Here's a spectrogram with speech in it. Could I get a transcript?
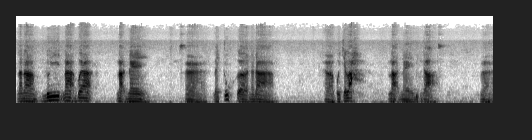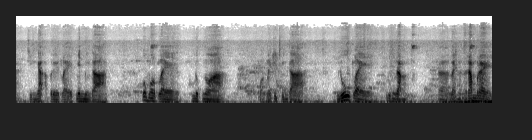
Là là lui nạ bạ nạ nè à lại trúc nà đà à bộ lạ, nạ nè bình đà. Chỉ ngạ về lại miền bình đà. Có một lại nục nòa bằng lại cái bình đà. Lúc lại rung răng lệnh răm rè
